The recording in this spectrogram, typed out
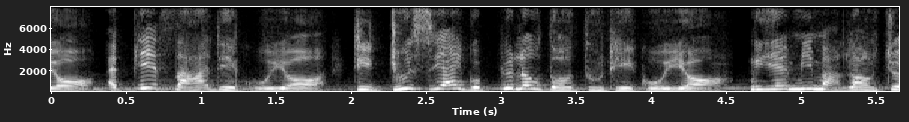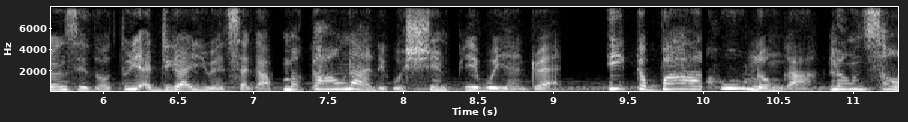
ရောအပြစ်သားတွေကိုရောဒီဒုစရိုက်ကိုပြုလုပ်တော်သူတွေကိုရောငရဲမိမှာလောင်ကျွမ်းစေသောသူရဲ့အဓိကရွယ်ချက်ကမကောင်းတာတွေကိုရှင်းပြဖို့ရန်အတွက်ဤကဘာခုလုံးကလုံခြုံ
